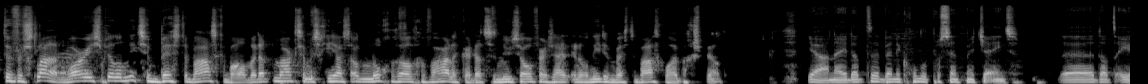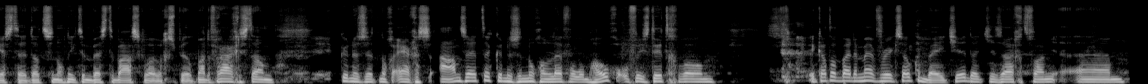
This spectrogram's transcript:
te verslaan. Warriors speelde niet zijn beste basketbal. Maar dat maakt ze misschien juist ook nog wel gevaarlijker. Dat ze nu zover zijn en nog niet hun beste basketbal hebben gespeeld. Ja, nee, dat eh, ben ik 100% met je eens. Uh, dat eerste, dat ze nog niet hun beste basketbal hebben gespeeld. Maar de vraag is dan, kunnen ze het nog ergens aanzetten? Kunnen ze nog een level omhoog? Of is dit gewoon... Ik had dat bij de Mavericks ook een beetje. Dat je zegt van, um,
